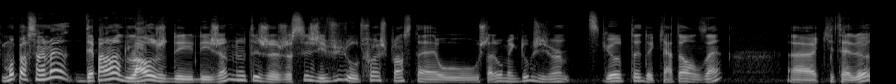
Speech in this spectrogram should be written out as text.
moi, personnellement, dépendamment de l'âge des, jeunes, je, sais, j'ai vu l'autre fois, je pense j'étais allé au McDo, j'ai vu un petit gars peut-être de 14 ans euh, qui était là.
